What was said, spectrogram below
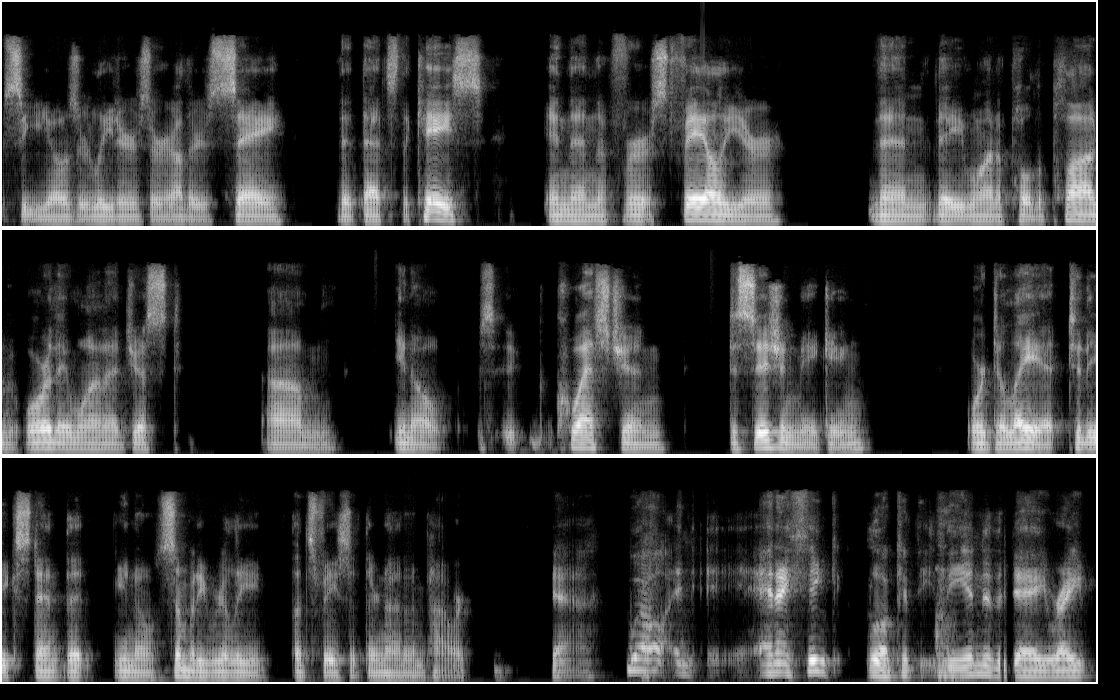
CEOs or leaders or others say that that's the case and then the first failure then they want to pull the plug or they want to just um, you know question decision making or delay it to the extent that you know somebody really let's face it they're not empowered. Yeah. Well and and i think look at the, the end of the day right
